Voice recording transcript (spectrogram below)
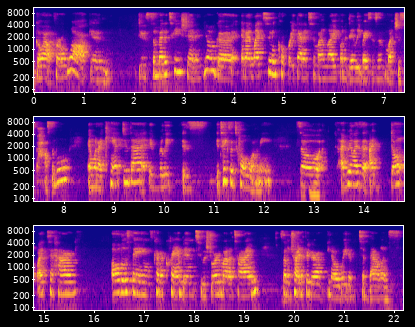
go out for a walk and do some meditation and yoga. And I like to incorporate that into my life on a daily basis as much as possible. And when I can't do that, it really is, it takes a toll on me. So mm-hmm. I realized that I don't like to have all those things kind of crammed into a short amount of time. So I'm trying to figure out, you know, a way to, to balance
